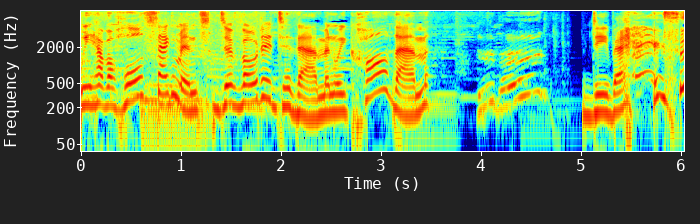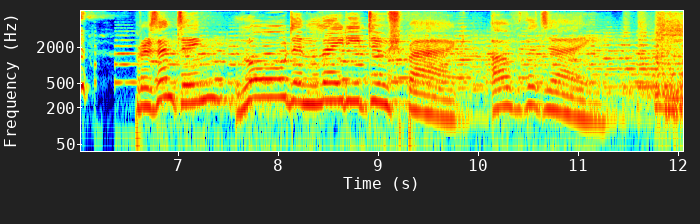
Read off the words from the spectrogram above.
We have a whole segment devoted to them, and we call them D bags. Presenting Lord and Lady Douchebag of the Day.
